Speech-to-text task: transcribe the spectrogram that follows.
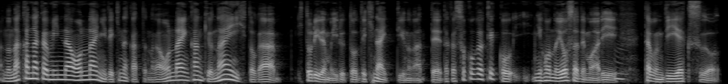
あの、なかなかみんなオンラインにできなかったのが、オンライン環境ない人が一人でもいるとできないっていうのがあって、だからそこが結構日本の良さでもあり、多分 DX を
